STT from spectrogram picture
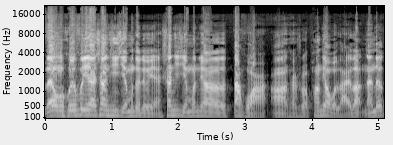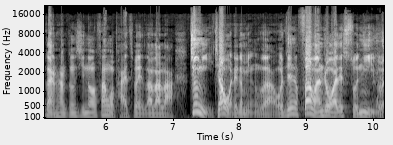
来，我们回复一下上期节目的留言。上期节目叫大花啊，他说胖掉我来了，难得赶上更新哦，翻我牌子呗，啦啦啦！就你叫我这个名字，我这翻完之后我还得损你一顿，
